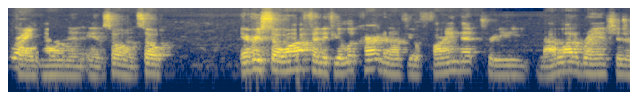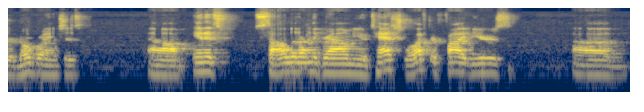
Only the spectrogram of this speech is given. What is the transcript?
Right. fall down and, and so on. So every so often, if you look hard enough, you'll find that tree, not a lot of branches or no branches, um, and it's solid on the ground. You attach. Well, after five years, um,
